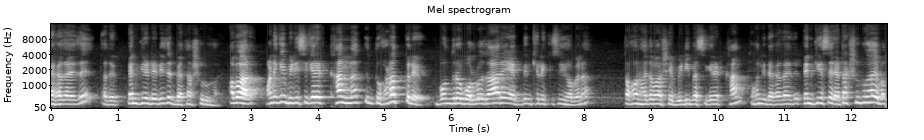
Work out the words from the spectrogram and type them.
দেখা যায় যে তাদের প্যানক্রিয়াটাইটিসের ব্যথা শুরু হয়। আবার অনেকে বিড়ি সিগারেট খান না, কিন্তু হঠাৎ করে বন্ধুরা বলল যে, আরে, একদিন খেলে কিছুই হবে না। তখন হয়তো বা সে বিড়ি বা সিগারেট খান, তখনই দেখা যায় যে প্যানক্রিয়াসের অ্যাটাক শুরু হয় এবং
